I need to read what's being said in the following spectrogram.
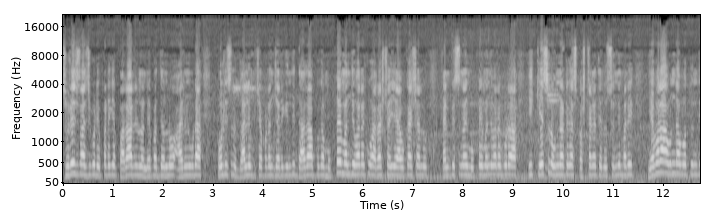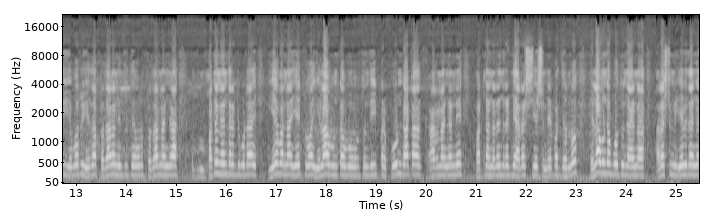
సురేష్ రాజు కూడా ఇప్పటికే పరారీ నేపథ్యంలో ఆయనను కూడా పోలీసులు గాలింపు చెప్పడం జరిగింది. దాదాపుగా ముప్పై మంది వరకు అరెస్ట్ అయ్యే అవకాశాలు కనిపిస్తున్నాయి. ముప్పై మంది వరకు కూడా ఈ కేసులో ఉన్నట్టుగా స్పష్టంగా తెలుస్తుంది. మరి ఎవరా ఉండబోతుంది? ఎవరు ఏదా ప్రధాన నిందితులు ఎవరు? ప్రధానంగా పట్టణేందర్ రెడ్డి కూడా ఏ వన్ ఏ టూ ఎలా ఉండబోతుంది? ఇప్పుడు ఫోన్ డాటా కారణంగానే పట్న నరేందర్ రెడ్డి అరెస్ట్ చేసిన నేపథ్యంలో ఎలా ఉండబోతుంది? ఆయన అరెస్టును ఏ విధంగా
